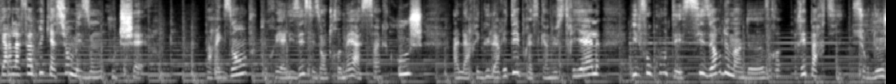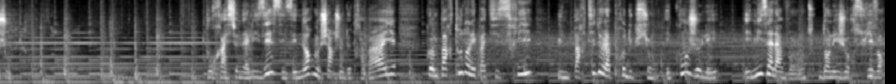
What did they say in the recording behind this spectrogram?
Car la fabrication maison coûte cher. Par exemple, pour réaliser ces entremets à 5 couches, à la régularité presque industrielle, il faut compter 6 heures de main-d'œuvre réparties sur deux jours. Pour rationaliser ces énormes charges de travail, comme partout dans les pâtisseries, une partie de la production est congelée et mise à la vente dans les jours suivants.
